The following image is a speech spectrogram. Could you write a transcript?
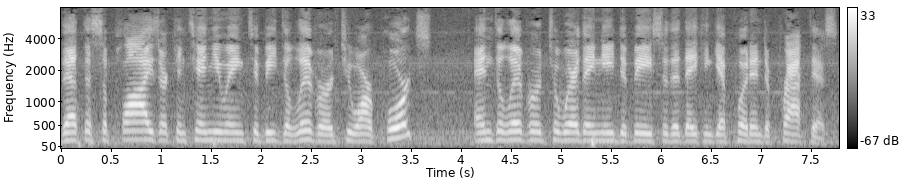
that the supplies are continuing to be delivered to our ports and delivered to where they need to be so that they can get put into practice.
